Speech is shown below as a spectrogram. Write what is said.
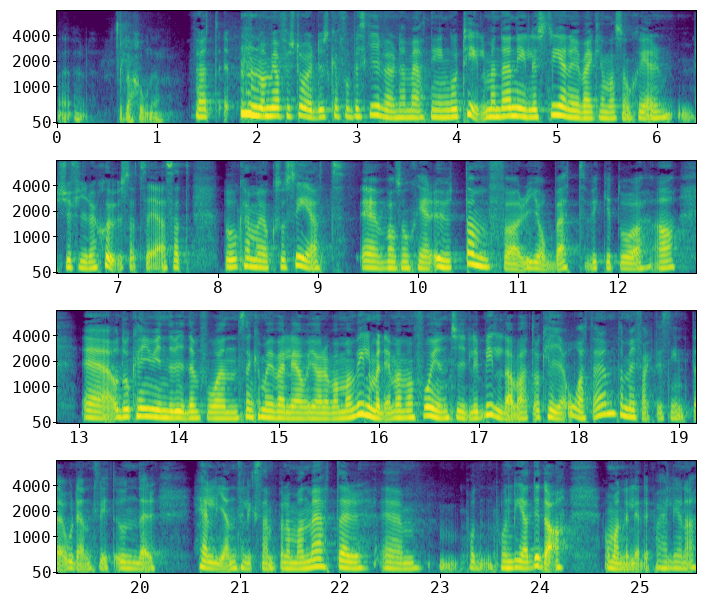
eh, situationen. För att om jag förstår det, du ska få beskriva hur den här mätningen går till. Men den illustrerar ju verkligen vad som sker 24-7 så att säga. Så att då kan man ju också se att, eh, vad som sker utanför jobbet. Vilket då, ja. Eh, och då kan ju individen få en, sen kan man ju välja att göra vad man vill med det. Men man får ju en tydlig bild av att okej, jag återhämtar mig faktiskt inte ordentligt under helgen till exempel. Om man mäter eh, på, på en ledig dag. Om man är ledig på helgerna.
